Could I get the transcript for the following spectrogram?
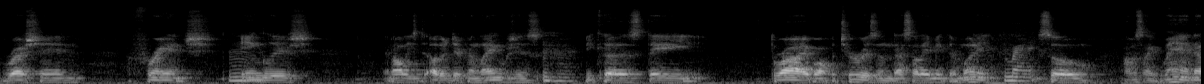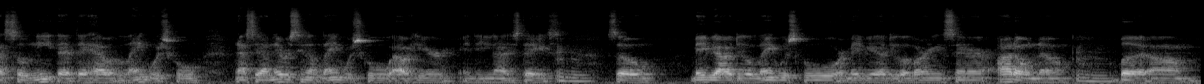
Russian, French, Mm. English, and all these other different languages Mm-hmm. because they thrive off of tourism. That's how they make their money. Right. So I was like, man, that's so neat that they have a language school. And I said, I've never seen a language school out here in the United States. Mm-hmm. So maybe I'll do a language school or maybe I'll do a learning center. I don't know. Mm-hmm. But, um,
